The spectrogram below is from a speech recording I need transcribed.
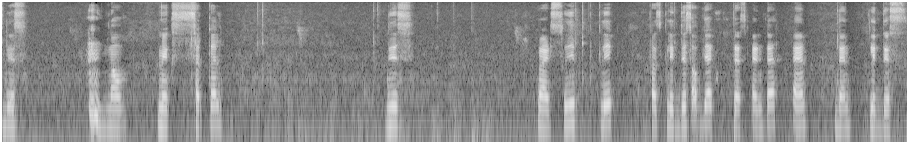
This now make circle. This right sweep click first click this object press enter and then click this.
